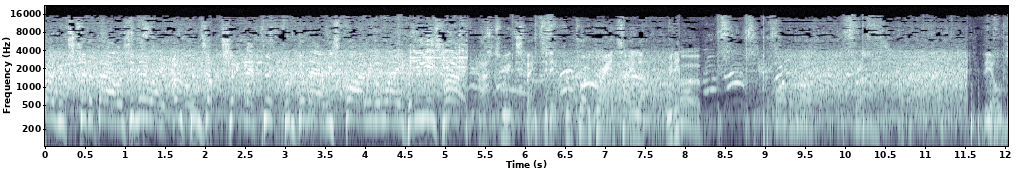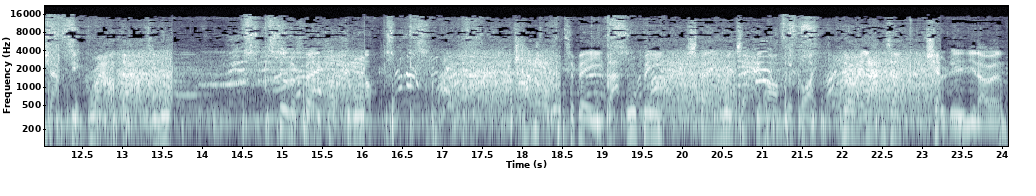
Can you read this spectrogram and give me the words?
Moments to the bell as Inoue opens up. Check left hook from Donaire. He's firing away, but he is hurt. Perhaps we expected it from Prograis and Taylor. Herb, five and a half rounds. the old champion ground down as he walked. He still looks fairly comfortable. Cannot afford to be. That will be staying with second half of the fight. Inoue lands a You know, and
